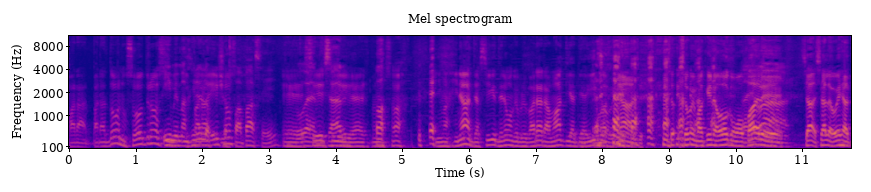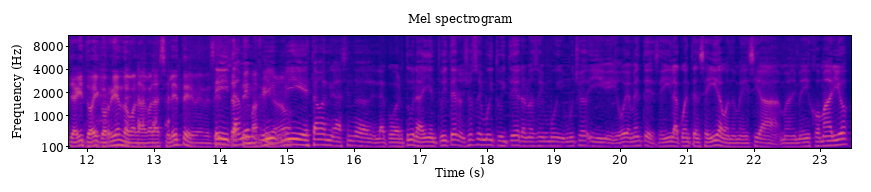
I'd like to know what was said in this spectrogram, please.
para, para todos nosotros Y me imagino para los, ellos. los papás, ¿eh? Eh, sí, sí, eh, no, Oh. ah, imagínate, así que tenemos que preparar a Mati, a Tiaguito. Yo, yo me imagino a vos como Ahí padre va. Ya, ya lo ves a Tiaguito ahí corriendo con la, con la celeste. me- Sí, ya te también imagino, vi, ¿no? vi- estaban haciendo la cobertura ahí en Twitter. Yo soy muy tuitero, no soy muy mucho y, y obviamente seguí la cuenta enseguida cuando me decía, me me dijo Mario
